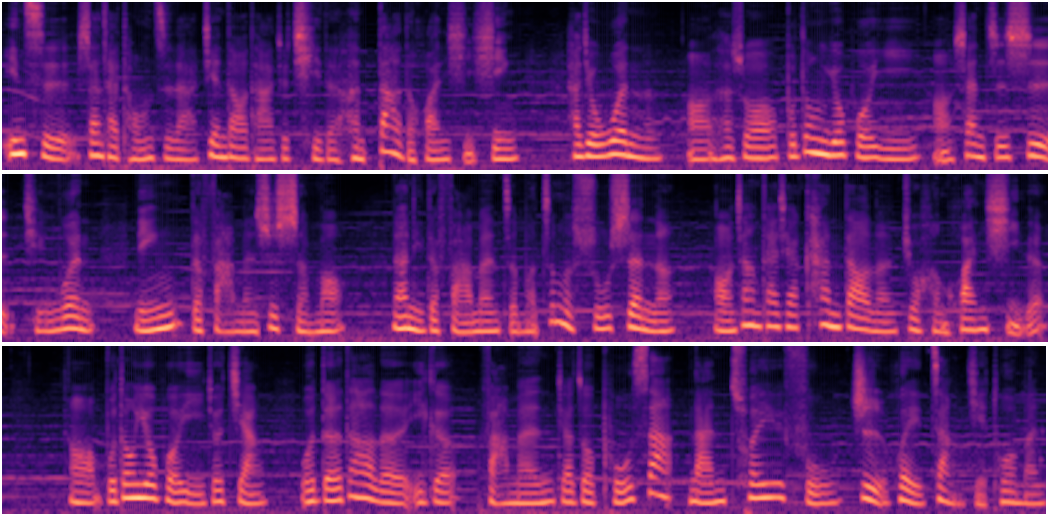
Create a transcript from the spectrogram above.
因此善财童子啊见到他就起了很大的欢喜心，他就问啊，他说：“不动优婆夷啊，善知识，请问。”您的法门是什么？那你的法门怎么这么殊胜呢？哦，让大家看到呢就很欢喜的。哦，不动优婆夷就讲，我得到了一个法门，叫做菩萨难摧伏智慧障解脱门。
